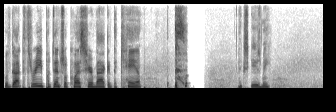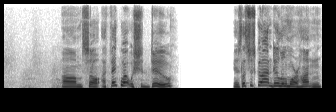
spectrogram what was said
We've got three potential quests here back at the camp. Excuse me. Um, so I think what we should do is let's just go out and do a little more hunting.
